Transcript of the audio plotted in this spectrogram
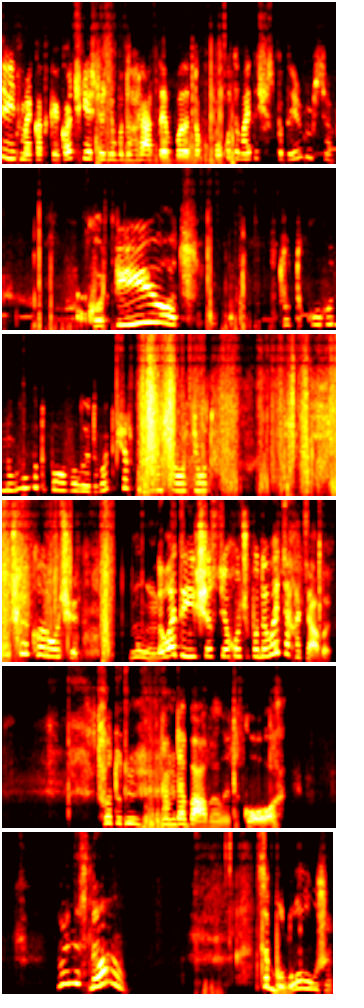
Привіт, мої котки кочки. Я сьогодні буду грати в Токубоку. Давайте щас подивимося. Капець! Тут такого нового добавили. Давайте щас подивимося ось от штучки, коротше. Ну, давайте їх щас я хочу подивитися хоча б. Що тут нам добавили такого? Ну, я не знаю. Це було вже.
